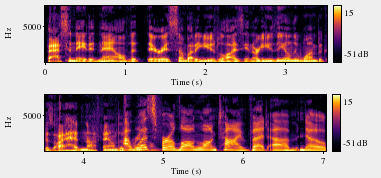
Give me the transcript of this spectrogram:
fascinated now that there is somebody utilizing. Are you the only one? Because I have not found it. I was for a long, long time, but um, no,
